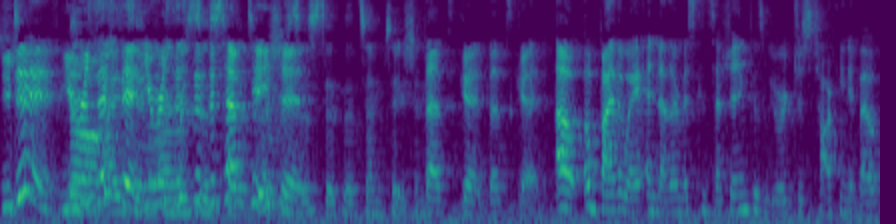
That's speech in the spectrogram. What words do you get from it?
You didn't. You No, resisted. didn't. You I resisted, the resisted- I temptation. resisted the temptation. That's good. That's good. Oh, oh by the way, another misconception because we were just talking about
